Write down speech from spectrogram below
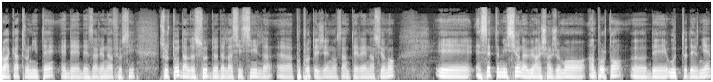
3-4 unités et des, des, aéronefs aussi, surtout dans le sud de la Sicile euh, pour protéger nos intérêts nationaux. Et, cette mission a eu un changement important euh, dès août dernier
